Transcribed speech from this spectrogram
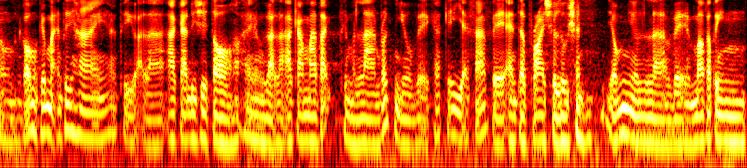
mình có một cái mảng thứ hai thì gọi là AK Digital hay gọi là AK Martech thì mình làm rất nhiều về các cái giải pháp về enterprise solution giống như là về marketing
